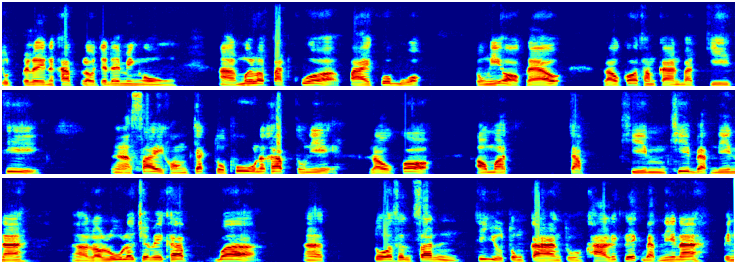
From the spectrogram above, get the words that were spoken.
จุดไปเลยนะครับ เราจะได้ไม่งง อ่า เมื่อเราตัดขั้วปลายขั้วบวก ตรงนี้ออกแล้ว เราก็ทำการบัดกีที่ไส้ของแจ็คตัวผู้นะครับ ตรงนี้เราก็เอามาจับครีมคีบแบบนี้นะเรารู้แล้วใช่ไหมครับว่าอ่าตัวสั้นๆที่อยู่ตรงกลางตัวขาเล็กๆ แบบนี้นะ เป็น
